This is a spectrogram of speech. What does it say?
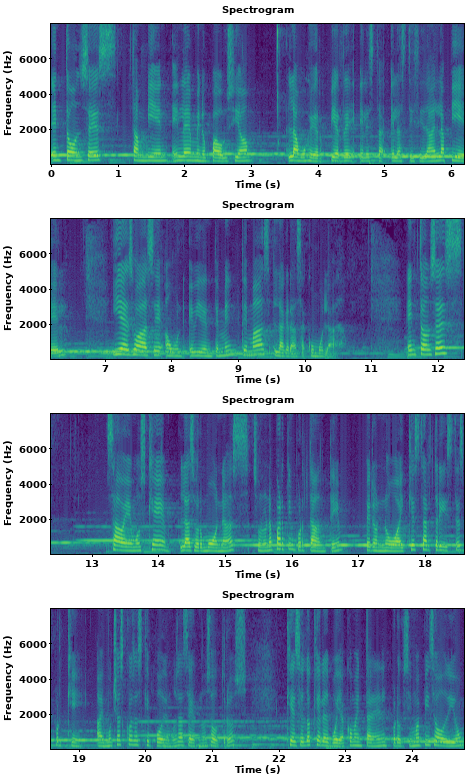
Entonces, también en la menopausia, la mujer pierde elasticidad en la piel y eso hace aún evidentemente más la grasa acumulada. Entonces, sabemos que las hormonas son una parte importante, pero no hay que estar tristes porque hay muchas cosas que podemos hacer nosotros, que eso es lo que les voy a comentar en el próximo episodio.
